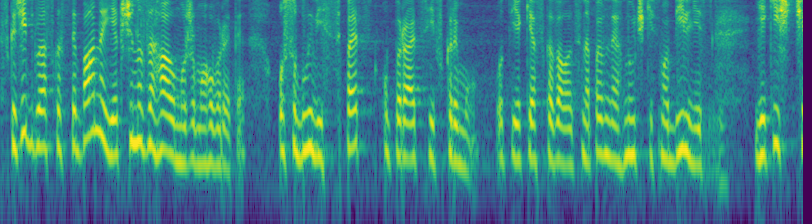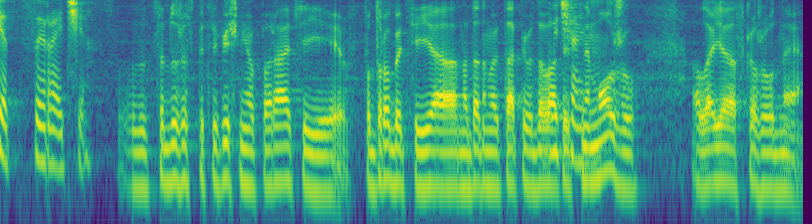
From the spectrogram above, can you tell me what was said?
Скажіть, будь ласка, Степане, якщо на загал можемо говорити, особливість спецоперацій в Криму. От як я сказала, це напевне гнучкість, мобільність. Які ще це речі? Це дуже специфічні операції. В подробиці я на даному етапі вдаватись Звичайно. не можу, але я скажу одне:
